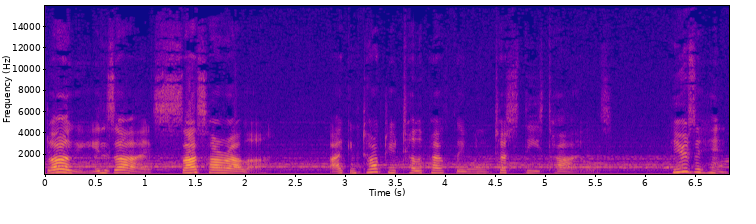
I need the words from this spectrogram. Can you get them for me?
Doggy, in his eyes, Sahasrahla. I can talk to you telepathically when you touch these tiles. Here's a hint.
